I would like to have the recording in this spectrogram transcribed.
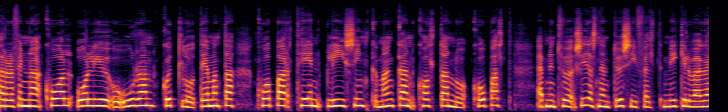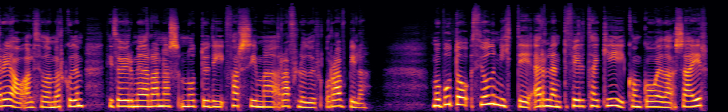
Það er að finna kól, ólju og úran, gull og demanta, kopar, tin, blí, sink, mangan, koltan og kópalt. Efnin tvö síðastnefndu sífælt mikilvægari á alþjóða mörguðum því þau eru meðal annars notuð í farsíma, raflöður og rafbíla. Mobuto þjóðnýtti Erlend fyrirtæki í Kongo eða Sær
